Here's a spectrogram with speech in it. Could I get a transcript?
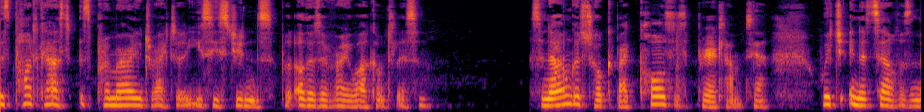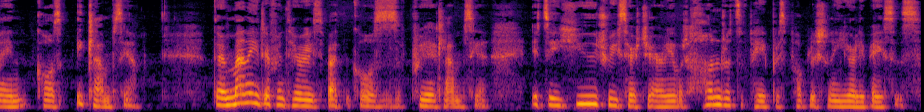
This podcast is primarily directed at UC students, but others are very welcome to listen. So now I'm going to talk about causes of preeclampsia, which in itself is the main cause of eclampsia. There are many different theories about the causes of preeclampsia. It's a huge research area with hundreds of papers published on a yearly basis.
